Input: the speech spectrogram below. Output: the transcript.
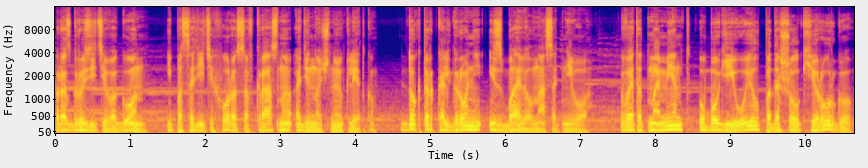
разгрузите вагон и посадите Хороса в красную одиночную клетку. Доктор Кальгрони избавил нас от него. В этот момент убогий Уилл подошел к хирургу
